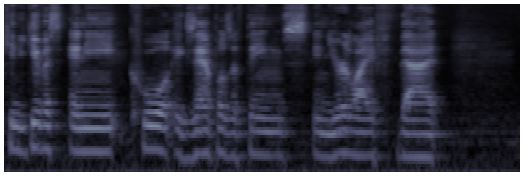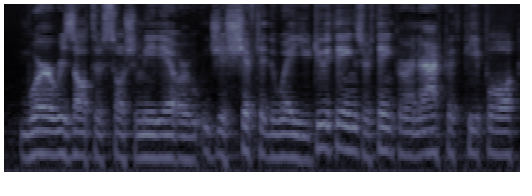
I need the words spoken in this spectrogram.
can you give us any cool examples of things in your life that were a result of social media or just shifted the way you do things or think or interact with people?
